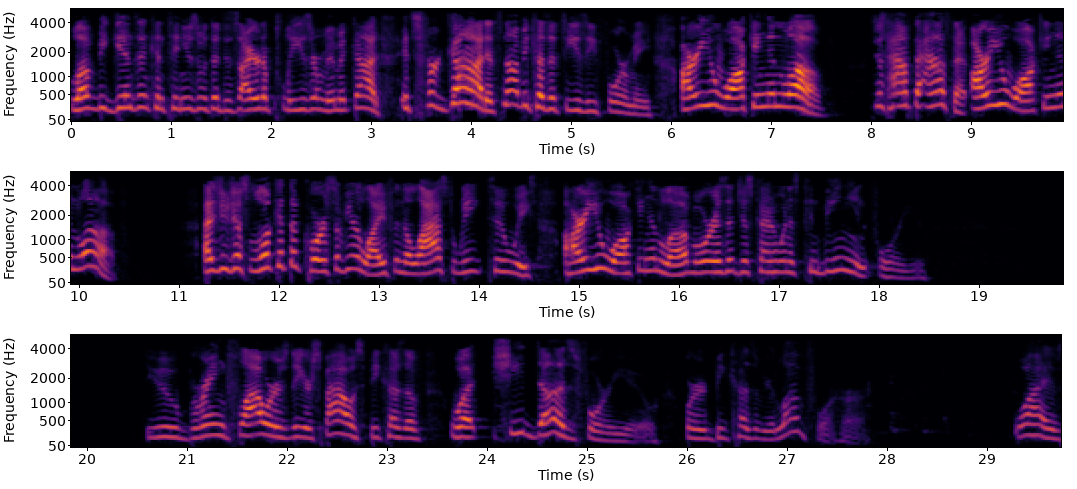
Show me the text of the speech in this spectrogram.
Love begins and continues with a desire to please or mimic God. It's for God. It's not because it's easy for me. Are you walking in love? Just have to ask that. Are you walking in love? As you just look at the course of your life in the last week, two weeks, are you walking in love or is it just kind of when it's convenient for you? Do you bring flowers to your spouse because of what she does for you or because of your love for her? Wives,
